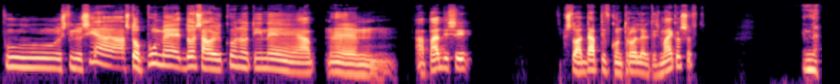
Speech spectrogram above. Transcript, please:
που στην ουσία ας το πούμε εντός εισαγωγικών ότι είναι απάντηση στο Adaptive Controller της Microsoft ναι.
